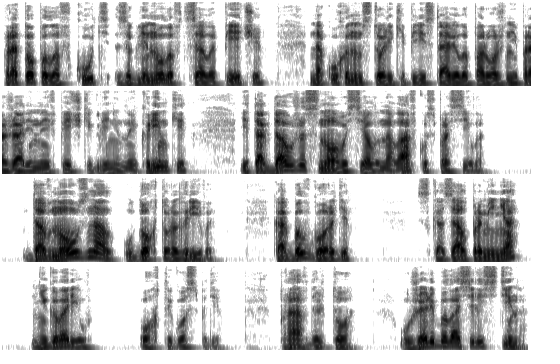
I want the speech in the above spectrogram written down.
протопала в куть, заглянула в цело печи, на кухонном столике переставила порожние прожаренные в печке глиняные кринки и тогда уже снова села на лавку, спросила. «Давно узнал у доктора Гривы? Как был в городе?» «Сказал про меня?» «Не говорил». «Ох ты, Господи! Правда ли то? Уже ли была Селестина?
